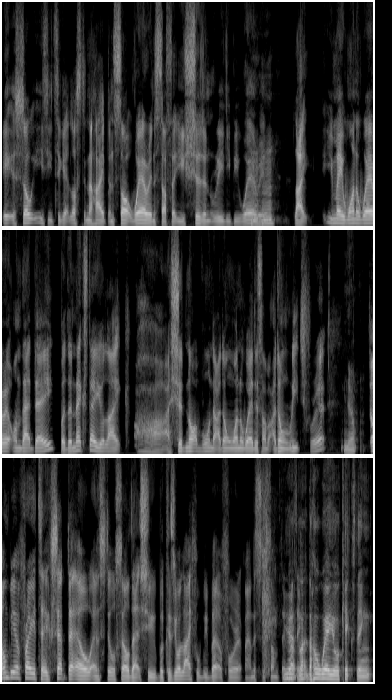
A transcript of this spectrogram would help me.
it is so easy to get lost in the hype and start wearing stuff that you shouldn't really be wearing. Mhm. Like you may want to wear it on that day, but the next day you're like, "Oh, I should not have worn that. I don't want to wear this. I don't reach for it." Yeah. Don't be afraid to accept the L and still sell that shoe because your life will be better for it, man. This is something I Yeah, think. like the whole wear your kicks thing.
